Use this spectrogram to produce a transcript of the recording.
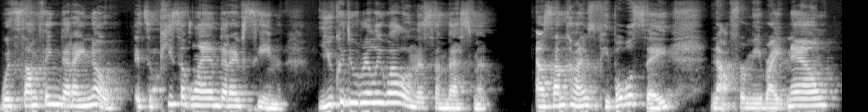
with something that I know. It's a piece of land that I've seen. You could do really well in this investment. Now, sometimes people will say, not for me right now,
